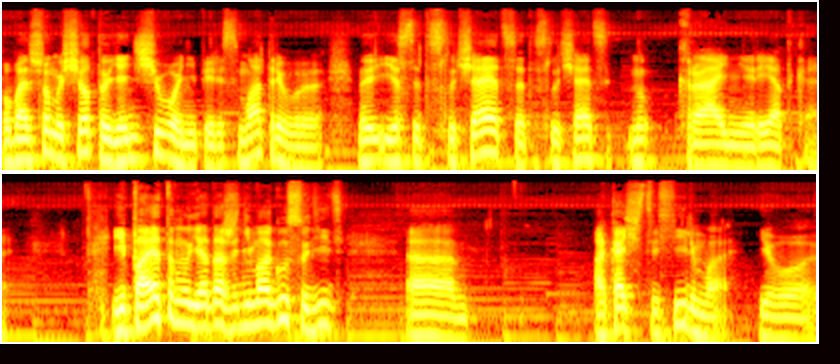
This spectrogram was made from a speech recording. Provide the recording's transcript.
по большому счету, я ничего не пересматриваю. Но если это случается, это случается, ну, крайне редко. И поэтому я даже не могу судить э, о качестве фильма, его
